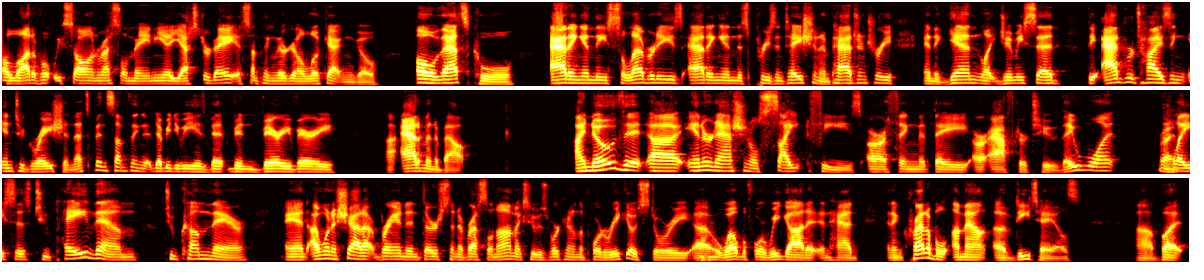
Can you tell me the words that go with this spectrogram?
a lot of what we saw in WrestleMania yesterday is something they're going to look at and go, "Oh, that's cool." Adding in these celebrities, adding in this presentation and pageantry, and again, like Jimmy said, the advertising integration. That's been something that WWE has been, been very, very uh, adamant about. I know that uh, international site fees are a thing that they are after too. They want Right. places to pay them to come there. And I want to shout out Brandon Thurston of WrestleNomics, who was working on the Puerto Rico story uh, Mhm. well before we got it and had an incredible amount of details. Uh, but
